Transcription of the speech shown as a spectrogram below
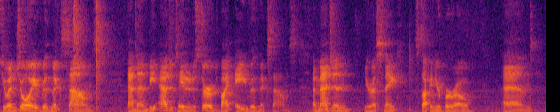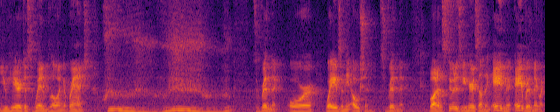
to enjoy rhythmic sounds and then be agitated or disturbed by arrhythmic sounds. Imagine you're a snake stuck in your burrow and you hear just wind blowing a branch. It's rhythmic. Or waves in the ocean. It's rhythmic. But as soon as you hear something arrhythmic, like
